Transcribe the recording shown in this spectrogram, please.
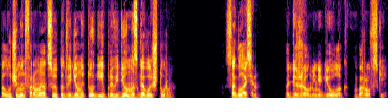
Получим информацию, подведем итоги и проведем мозговой штурм. Согласен, поддержал меня геолог Боровский.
